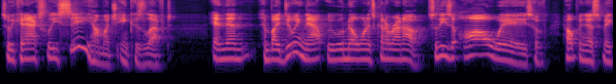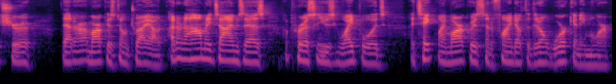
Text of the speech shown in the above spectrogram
so we can actually see how much ink is left. And then, and by doing that, we will know when it's going to run out. So these are all ways of helping us make sure that our markers don't dry out. I don't know how many times, as a person using whiteboards, I take my markers and find out that they don't work anymore.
